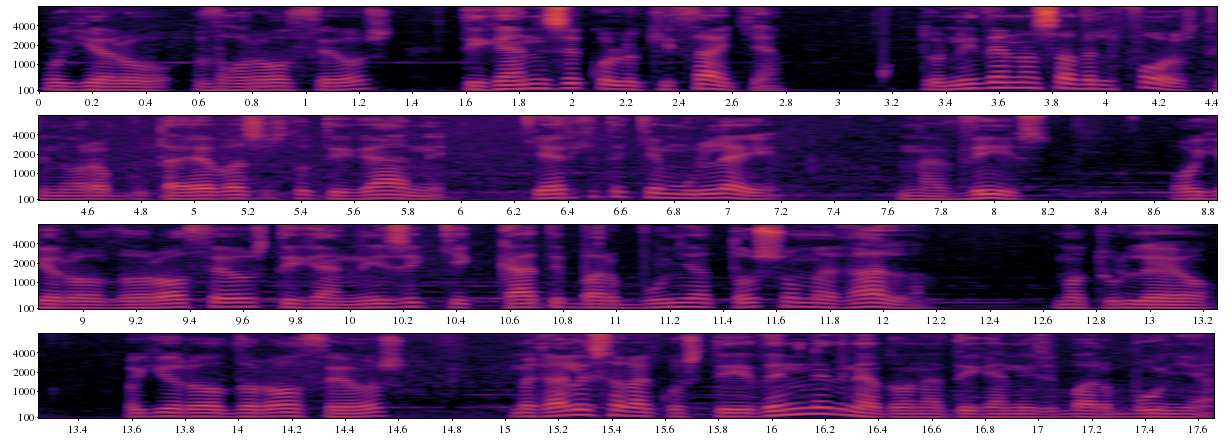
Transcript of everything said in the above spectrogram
ο γεροδωρόθεος, τηγάνιζε κολοκυθάκια. Τον είδε ένας αδελφός την ώρα που τα έβαζε στο τηγάνι και έρχεται και μου λέει: Να δεις, ο γεροδωρόθεος τηγανίζει και κάτι μπαρμπούνια τόσο μεγάλα. Μα του λέω: Ο γεροδωρόθεος, μεγάλη σαρακοστή, δεν είναι δυνατόν να τηγανίζει μπαρμπούνια.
